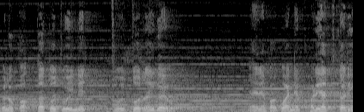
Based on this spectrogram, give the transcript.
પેલો ભક્ત તો જોઈને જોતો રહી ગયો. એણે ભગવાનને ફરિયાદ કરી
